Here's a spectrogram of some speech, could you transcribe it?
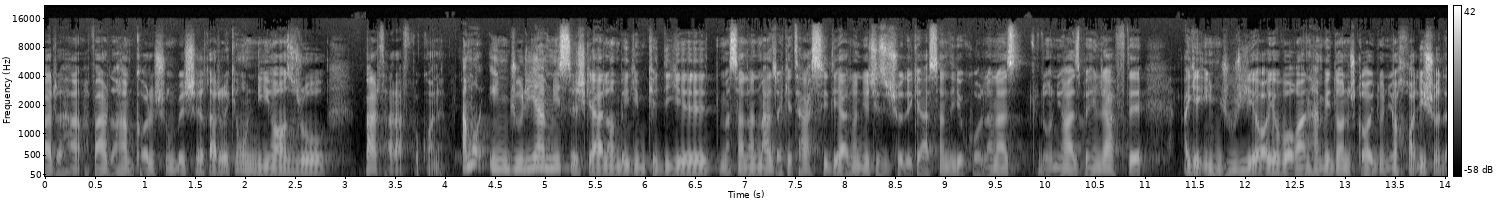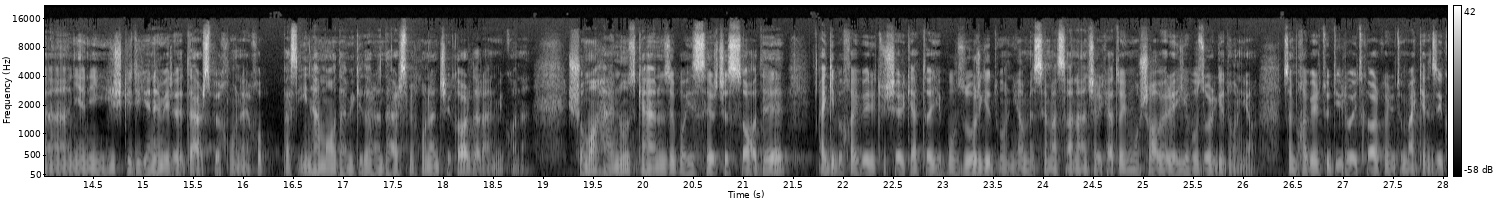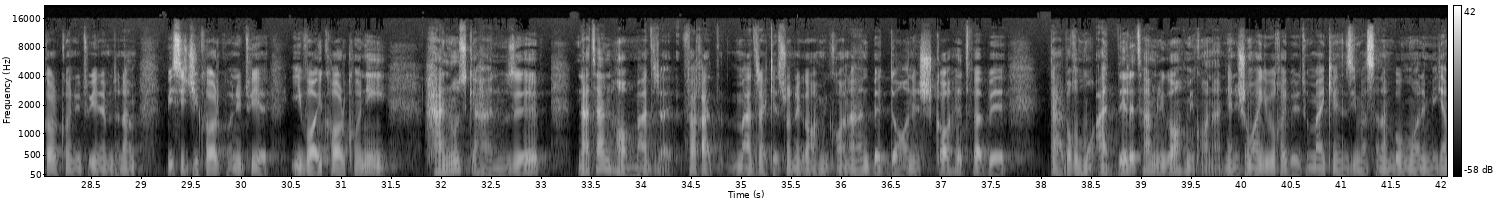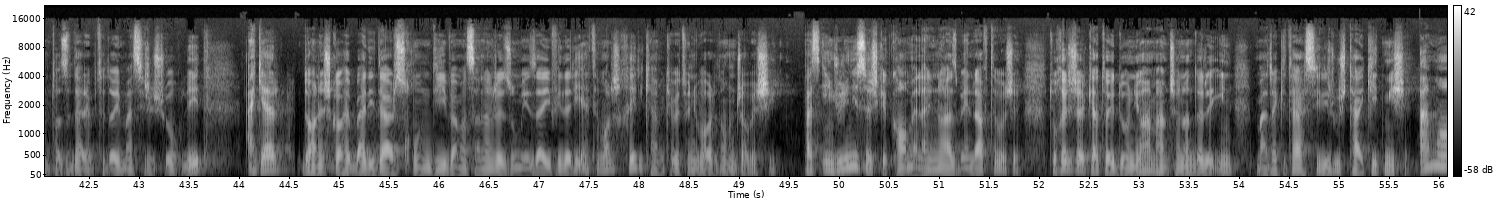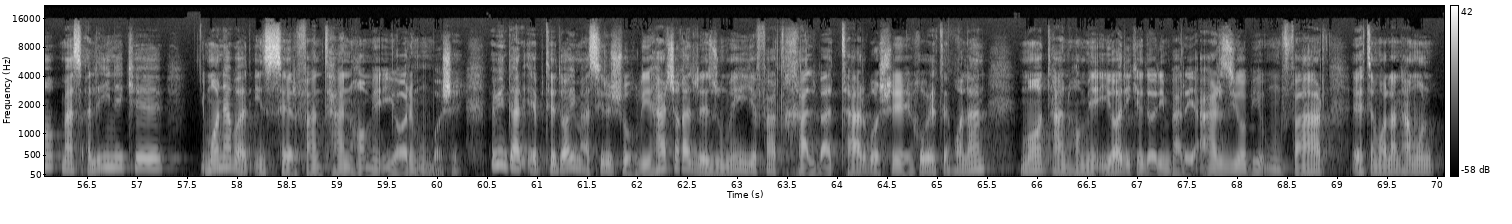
فردا همکارشون بشه قراره که اون نیاز رو برطرف بکنه. اما اینجوری هم نیستش که الان بگیم که دیگه مثلا مدرک تحصیلی الان یه چیزی شده که اصلا دیگه کلا از دنیا از بین رفته. اگه اینجوریه آیا واقعا همه دانشگاه های دنیا خالی شدن؟ یعنی هیچکی دیگه نمیره درس بخونه. خب پس این هم آدمی که دارن درس می‌خونن چه کار دارن می‌کنن؟ شما هنوز که هنوز با یه search ساده اگه بخوای بری تو شرکت های بزرگ دنیا مثل مثلا شرکت های مشاوره بزرگ دنیا مثلا می‌خوای بری تو Deloitte کار کنی تو McKinsey کار کنی تو نمی‌دونم BCG کار کنی توی EY کار کنی هنوز که هنوزه نه تنها مدرک فقط مدرکت رو نگاه می‌کنن به دانشگاهت و به در واقع معدلت هم نگاه می‌کنن. یعنی شما اگه بخوای بری تو McKinsey مثلا به عنوان میگم تازه در ابتدای مسیر شغلیت اگر دانشگاه بدی درس خوندی و مثلا رزومه ضعیفی داری احتمالش خیلی کمه که بتونی وارد اونجا بشی. پس اینجوری نیستش که کاملا اینا از بین رفته باشه. تو خیلی شرکت های دنیا هم همچنان داره این مدرک تحصیلی روش تاکید میشه. اما مسئله اینه که ما نباید این صرفا تنها معیارمون باشه. ببین در ابتدای مسیر شغلی هر چقدر رزومه یه فرد خلوتتر باشه خب احتمالا ما تنها معیاری که داریم برای ارزیابی اون فرد احتمالا همون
